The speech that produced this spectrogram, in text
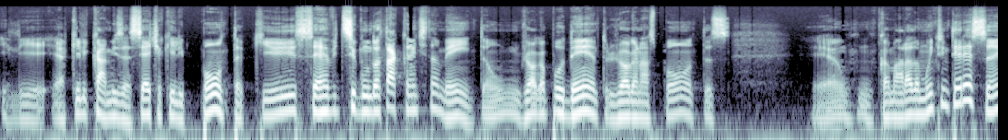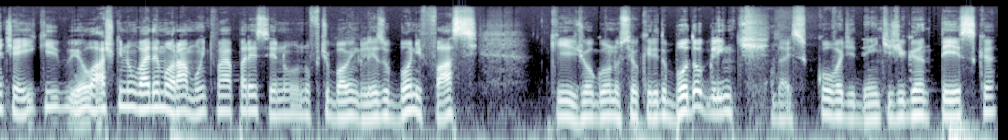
ele é aquele camisa 7, aquele ponta que serve de segundo atacante também. Então joga por dentro, joga nas pontas. É um, um camarada muito interessante aí que eu acho que não vai demorar muito, vai aparecer no, no futebol inglês, o Boniface, que jogou no seu querido Bodoglint, da escova de dente gigantesca.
